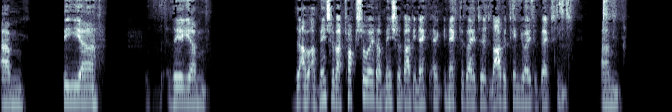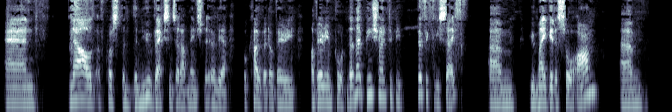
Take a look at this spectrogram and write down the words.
Um, the uh, the um, I've mentioned about toxoid. I've mentioned about inactivated, live attenuated vaccines. Um, and now, of course, the, the new vaccines that I've mentioned earlier for COVID are very, are very important and they've been shown to be perfectly safe. Um, you may get a sore arm, um,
